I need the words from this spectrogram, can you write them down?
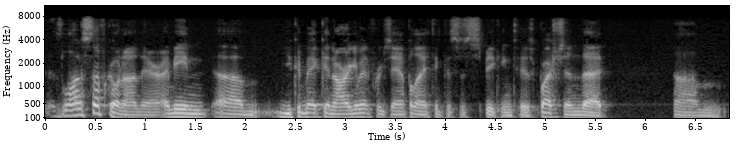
there's a lot of stuff going on there. I mean, um, you could make an argument, for example, and I think this is speaking to his question, that um,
